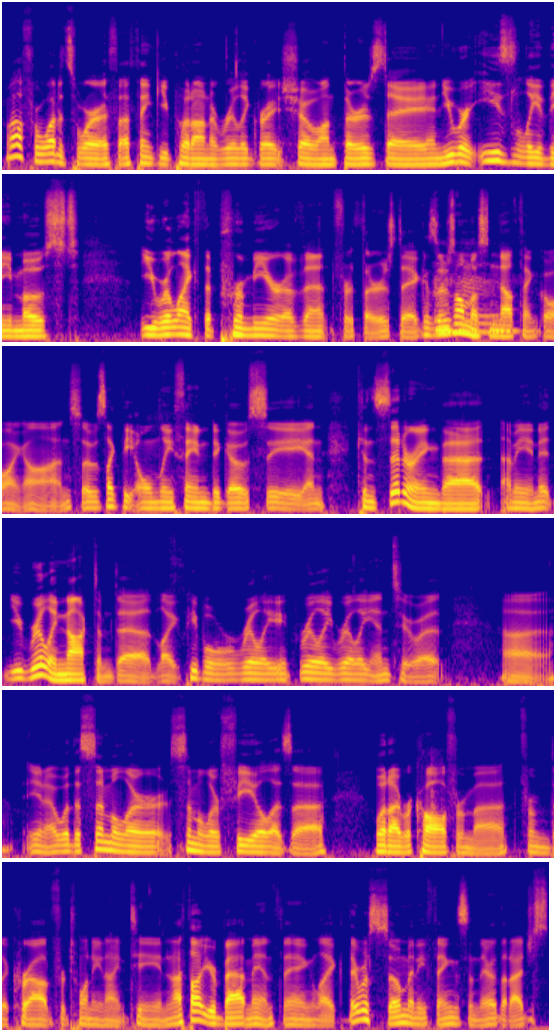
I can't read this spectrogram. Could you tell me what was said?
Well, for what it's worth, I think you put on a really great show on Thursday, and you were easily the most. You were like the premier event for Thursday because there's almost nothing going on. So it was like the only thing to go see. And considering that, I mean, it, you really knocked him dead. Like people were really, really, really into it. Uh, you know, with a similar similar feel as uh, what I recall from uh, from the crowd for 2019. And I thought your Batman thing, like there was so many things in there that I just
